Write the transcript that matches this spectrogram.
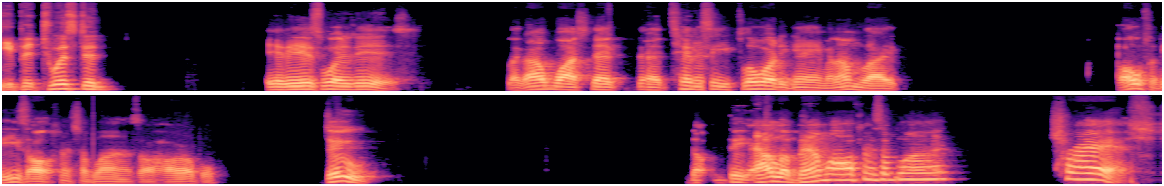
Keep it twisted. it is what it is. Like I watched that that Tennessee Florida game, and I'm like, both of these offensive lines are horrible, dude. The, the Alabama offensive line, trash.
